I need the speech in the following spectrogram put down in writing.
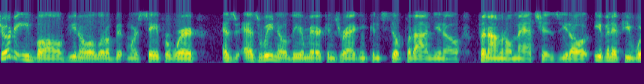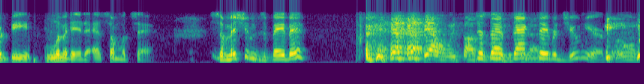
should evolve, you know, a little bit more safer where as as we know, the American Dragon can still put on, you know, phenomenal matches, you know, even if he would be limited, as some would say. Submissions, baby. yeah, when we saw Just somebody ask who Zack uh, Saber Jr.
